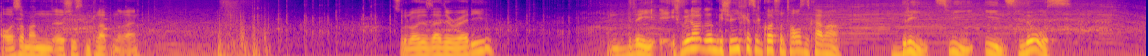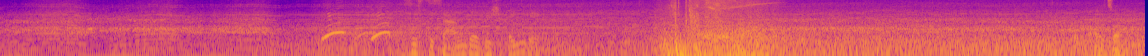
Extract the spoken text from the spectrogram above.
Außer man äh, schießt einen Platten rein. So Leute, seid ihr ready? Drei. Ich will heute einen Geschwindigkeitsrekord von 1000 km/h. 3, 2, 1, los! Das ist the sound of speeding. Alter.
